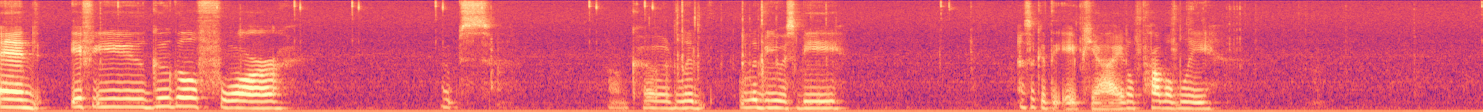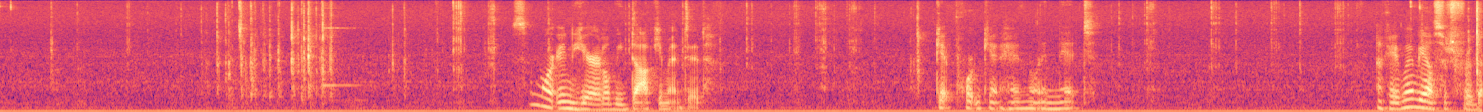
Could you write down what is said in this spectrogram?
And if you Google for, oops, wrong code, lib, libusb, let's look at the API. It'll probably, somewhere in here it'll be documented. Get port, get handle, init. Okay, maybe I'll search for the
